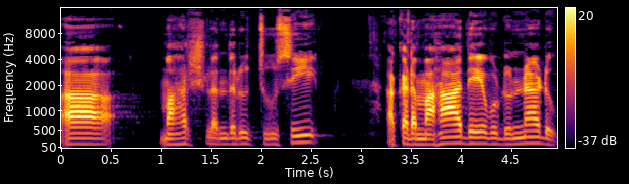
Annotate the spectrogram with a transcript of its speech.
ఆ మహర్షులందరూ చూసి అక్కడ మహాదేవుడున్నాడు.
